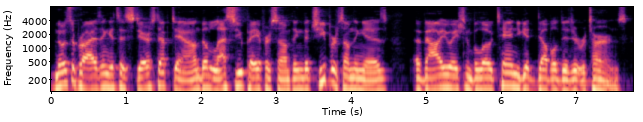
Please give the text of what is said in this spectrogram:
No surprising, it's a stair step down. The less you pay for something, the cheaper something is. A valuation below 10, you get double digit returns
